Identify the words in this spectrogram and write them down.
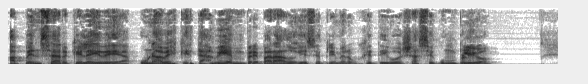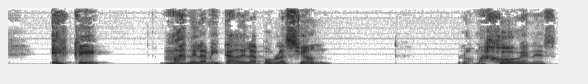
a pensar que la idea, una vez que estás bien preparado y ese primer objetivo ya se cumplió, es que más de la mitad de la población, los más jóvenes,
